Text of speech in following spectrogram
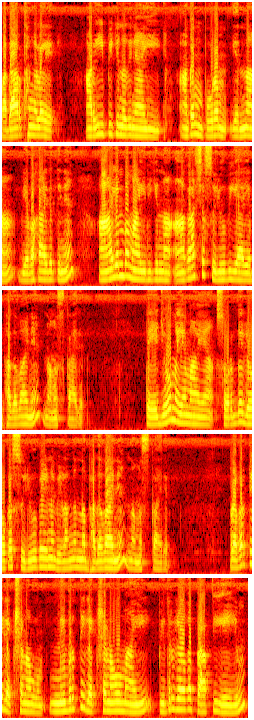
പദാർത്ഥങ്ങളെ അറിയിപ്പിക്കുന്നതിനായി അകം പുറം എന്ന വ്യവഹാരത്തിന് ആലംബമായിരിക്കുന്ന ആകാശസ്വരൂപിയായ ഭഗവാന് നമസ്കാരം. തേജോമയമായ സ്വർഗലോകസ്വരൂപേണ വിളങ്ങുന്ന ഭഗവാന് നമസ്കാരം. പ്രവൃത്തി ലക്ഷണവും നിവൃത്തി ലക്ഷണവുമായി പിതൃലോകപ്രാപ്തിയെയും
